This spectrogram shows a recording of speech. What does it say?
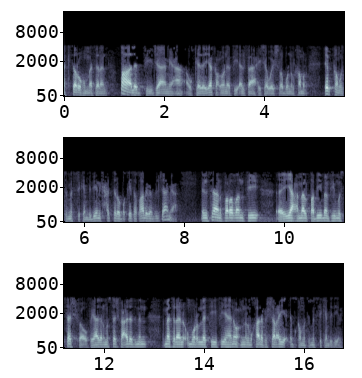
أكثرهم مثلا طالب في جامعة أو كذا يقعون في الفاحشة ويشربون الخمر. ابقى متمسكا بدينك حتى لو بقيت طالبا في الجامعة. إنسان فرضا في يعمل طبيبا في مستشفى وفي هذا المستشفى عدد من مثلا الأمور التي فيها نوع من المخالفة الشرعية. ابقى متمسكا بدينك.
